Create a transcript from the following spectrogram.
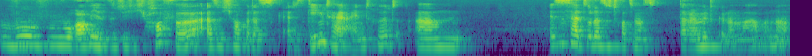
wo, worauf ich jetzt natürlich hoffe, also ich hoffe, dass das Gegenteil eintritt, ähm, ist es halt so, dass ich trotzdem was dabei mitgenommen habe. Ne?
